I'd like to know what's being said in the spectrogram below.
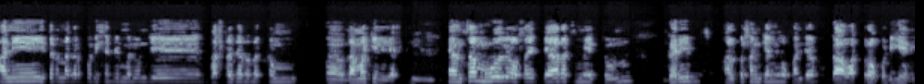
आणि इतर नगर परिषदेमधून जे भ्रष्टाचार रक्कम अं, जमा केलेली आहे हम्म. यांचा मूळ व्यवसाय त्या रकमेतून गरीब अल्पसंख्याक लोकांच्या गावात प्रॉपर्टी घेणे.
